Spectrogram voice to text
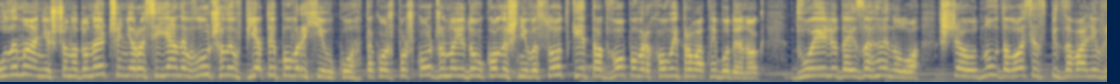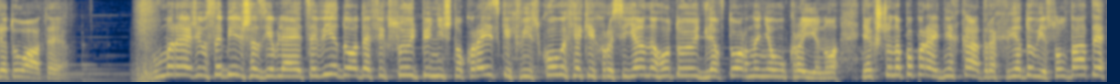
У Лимані, що на Донеччині, росіяни влучили в п'ятиповерхівку. Також пошкоджено і довколишні висотки та двоповерховий приватний будинок. Двоє людей загинуло. Ще одну вдалося з під завалів врятувати. В мережі все більше з'являється відео, де фіксують північнокорейських військових, яких росіяни готують для вторгнення в Україну. Якщо на попередніх кадрах рядові солдати,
